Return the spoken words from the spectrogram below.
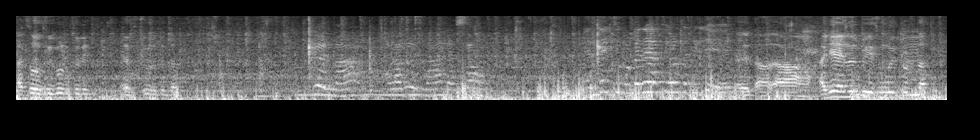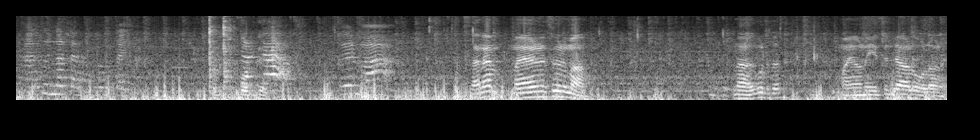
ആ സോഫി കൊടുക്കൽ ടെസ്റ്റ് കൊടുത്തിട്ടോ. അരി പീസും കൂടി കൊടുത്താ. സാധനം മയോണൈസ് വേണമാ എന്നാ അത് കൊടുത്ത. മയോണൈസിന്റെ ആൾ ഓളാണ്.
